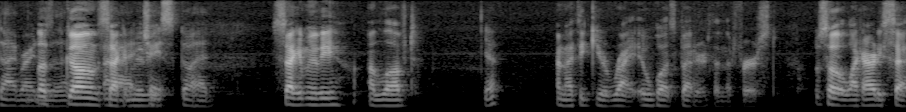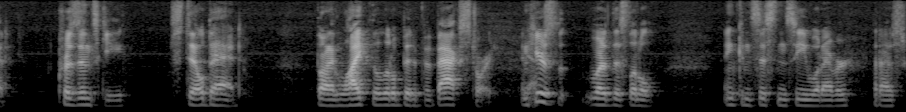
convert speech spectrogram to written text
dive right Let's into that? go on the All second right, movie. Chase, go ahead. Second movie, I loved. Yeah. And I think you're right. It was better than the first. So, like I already said, Krasinski still dead, but I like the little bit of a backstory. And Yeah. here's where this little inconsistency, whatever that I was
